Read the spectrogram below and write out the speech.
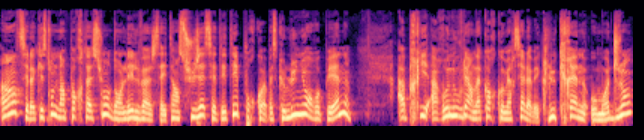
Un, c'est la question de l'importation dans l'élevage. Ça a été un sujet cet été. Pourquoi? Parce que l'Union européenne a pris à renouveler un accord commercial avec l'Ukraine au mois de juin.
